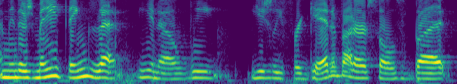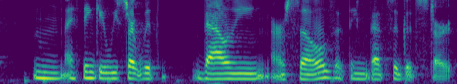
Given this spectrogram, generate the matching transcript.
I mean, there's many things that you know we usually forget about ourselves, but mm, I think if we start with valuing ourselves, I think that's a good start.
